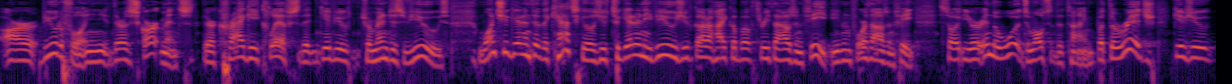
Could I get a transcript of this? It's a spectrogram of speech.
are beautiful. And there are escarpments. There are craggy cliffs that give you tremendous views. Once you get into the Catskills, you, to get any views, you've got to hike above 3,000 feet, even 4,000 feet. So you're in the woods most of the time. But the ridge gives you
